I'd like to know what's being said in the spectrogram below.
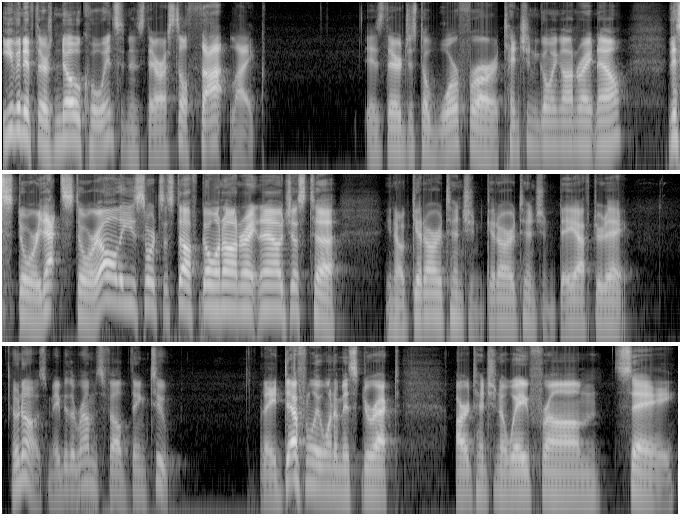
Even if there's no coincidence there, I still thought like, is there just a war for our attention going on right now? This story, that story, all these sorts of stuff going on right now just to, you know, get our attention, get our attention day after day. Who knows? Maybe the Rumsfeld thing too. They definitely want to misdirect our attention away from, say,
